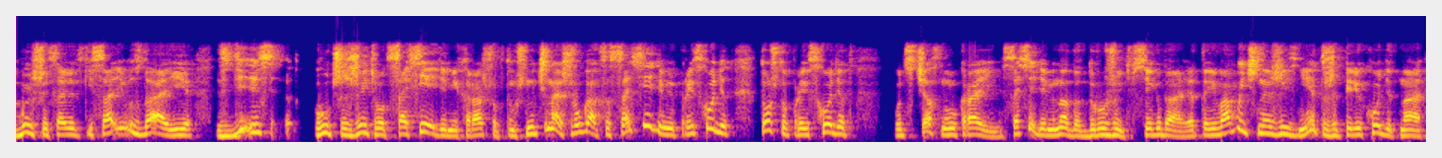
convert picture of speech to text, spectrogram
бывший Советский Союз, да, и здесь лучше жить вот с соседями хорошо, потому что начинаешь ругаться с соседями, происходит то, что происходит вот сейчас на Украине. С соседями надо дружить всегда. Это и в обычной жизни, это же переходит на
